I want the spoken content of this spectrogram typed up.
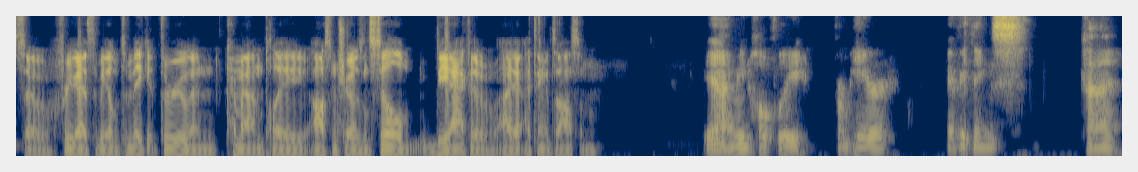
So for you guys to be able to make it through and come out and play awesome shows and still be active, I, I think it's awesome. yeah i mean hopefully from here everything's kind of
